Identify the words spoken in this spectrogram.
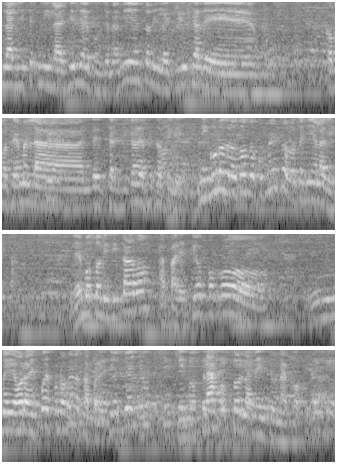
ni la licencia de funcionamiento, ni la licencia de, ¿cómo se llama? La, certificado de defensa civil. Ninguno de los dos documentos lo tenía a la vista. Le hemos solicitado, apareció poco media hora después por lo menos apareció el dueño y nos trajo solamente una copia.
